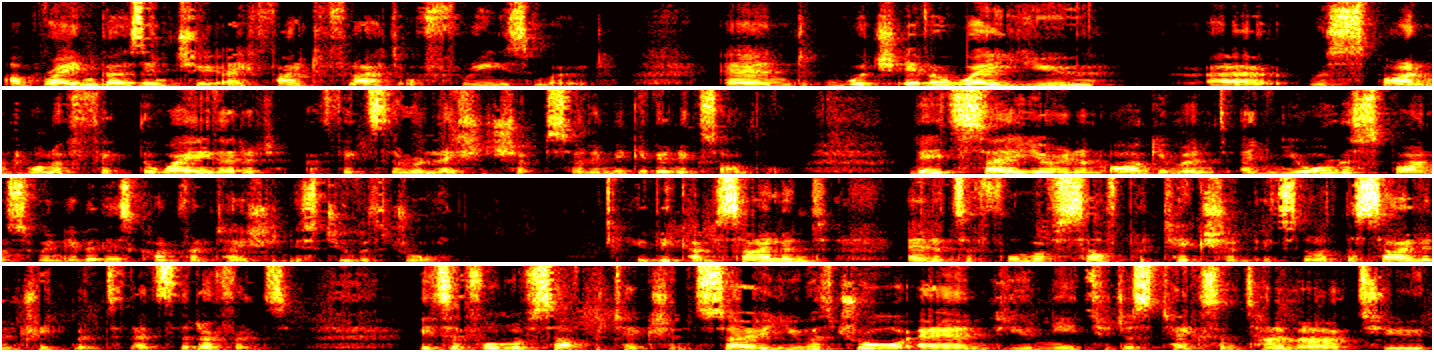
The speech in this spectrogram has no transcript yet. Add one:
our brain goes into a fight, flight, or freeze mode. And whichever way you uh, respond will affect the way that it affects the relationship. So, let me give you an example. Let's say you're in an argument and your response whenever there's confrontation is to withdraw. You become silent and it's a form of self protection. It's not the silent treatment, that's the difference. It's a form of self protection. So you withdraw and you need to just take some time out to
